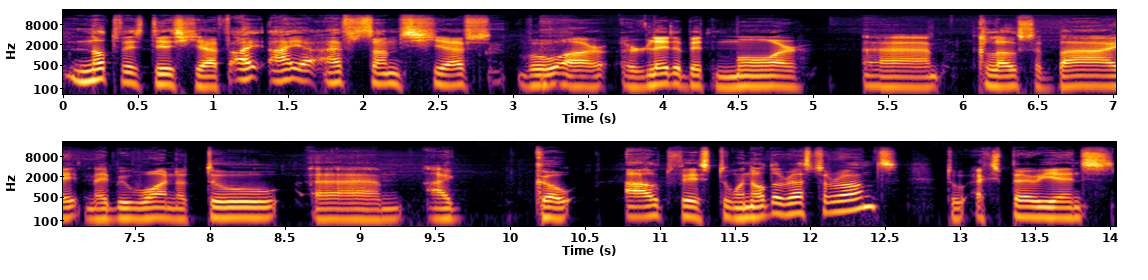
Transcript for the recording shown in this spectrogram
Not with this chef. I, I have some chefs who are a little bit more um, closer by, maybe one or two. Um, I go out with to another restaurant to experience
